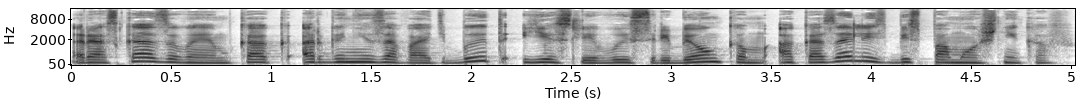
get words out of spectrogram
Рассказываем, как организовать быт, если вы с ребенком оказались без помощников.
